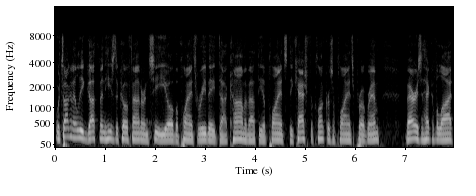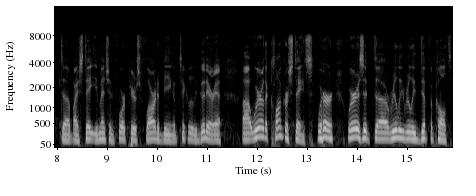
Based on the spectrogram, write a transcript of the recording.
We're talking to Lee Guthman. He's the co-founder and CEO of ApplianceRebate.com about the appliance, the Cash for Clunkers appliance program. Varies a heck of a lot uh, by state. You mentioned Fort Pierce, Florida, being a particularly good area. Uh, where are the clunker states? Where where is it uh, really really difficult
